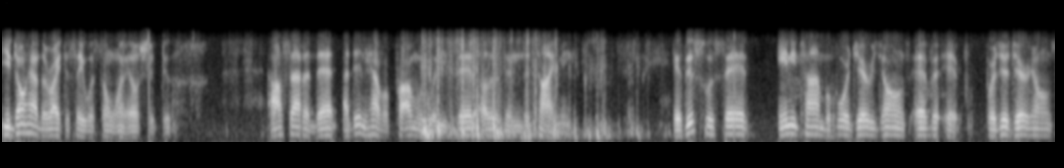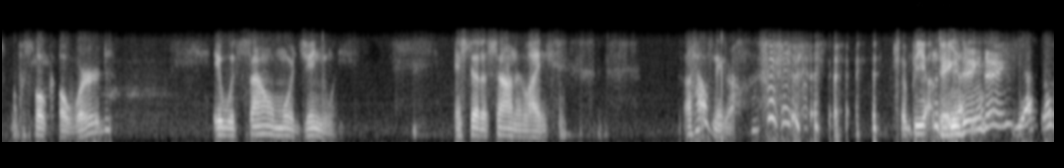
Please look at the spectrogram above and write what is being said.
you don't have the right to say what someone else should do. Outside of that, I didn't have a problem with what he said other than the timing. If this was said any time before Jerry Jones ever, if, for Jerry Jones spoke a word, it would sound more genuine instead of sounding like a house Negro. to be honest, ding, ding, ding. Yes, sir.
